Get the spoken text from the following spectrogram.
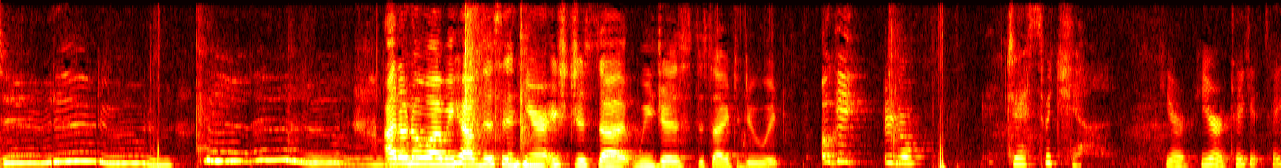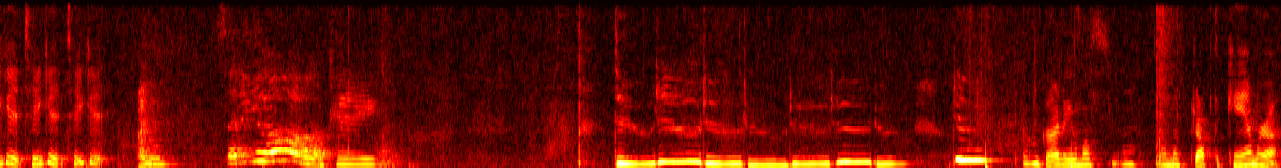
do, do, do, do. I don't know why we have this in here. It's just that we just decided to do it. Okay, here you go. Just switch yeah. Here, here, take it, take it, take it, take it. I'm mm. setting it up. Okay. Do do do do do do do do. Oh God, I almost I almost dropped the camera.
